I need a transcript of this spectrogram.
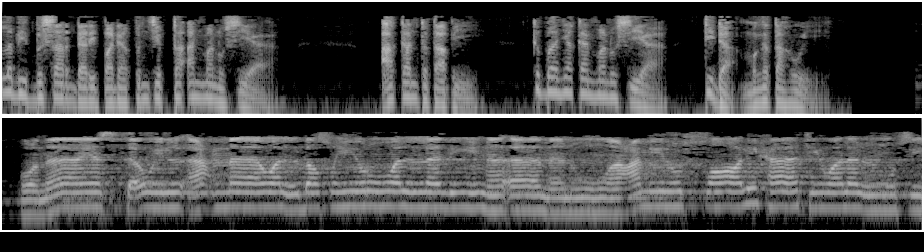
lebih besar daripada penciptaan manusia. Akan tetapi, kebanyakan manusia tidak mengetahui. وما يستوي الأعمى والبصير والذين آمنوا وعملوا الصالحات ولا المسيء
